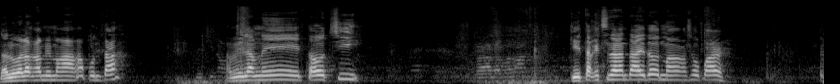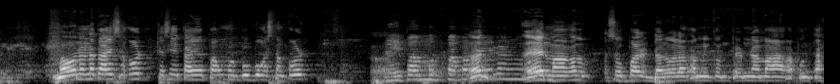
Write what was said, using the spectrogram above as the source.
Dalawa lang kami makakapunta. Kami lang ni Totsi. Kita-kits na lang tayo doon mga kasupar. Mauna na tayo sa court kasi tayo pang magbubukas ng court. Tayo pa Ayan, magpapakaya ng... ayan mga kasupar, dalawa lang kami confirm na makakapunta.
